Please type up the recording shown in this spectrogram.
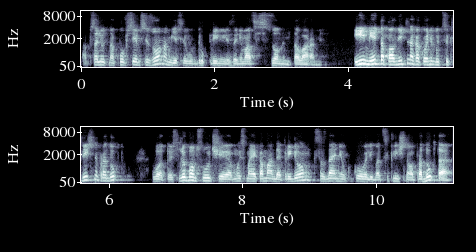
абсолютно по всем сезонам, если вы вдруг приняли заниматься сезонными товарами, и иметь дополнительно какой-нибудь цикличный продукт, вот, то есть в любом случае мы с моей командой придем к созданию какого-либо цикличного продукта.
